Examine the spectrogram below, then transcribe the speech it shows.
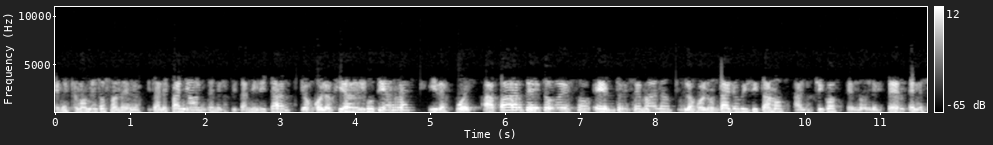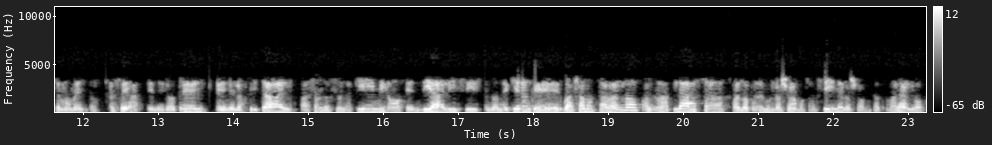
en este momento son en el Hospital Español, en el Hospital Militar y Oncología del Gutiérrez. Y después, aparte de todo eso, entre semanas, los voluntarios visitamos a los chicos en donde estén en ese momento, ya sea en el hotel, en el hospital, pasándose una quimio, en diálisis, en donde quieran que vayamos a verlos, a una plaza, cuando podemos los llevamos al cine, los llevamos a tomar algo,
